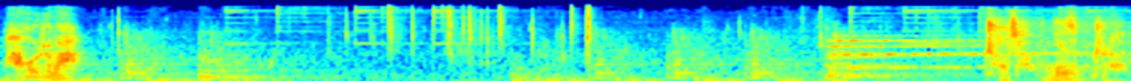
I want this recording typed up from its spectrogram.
好着吧？臭小子，你怎么知道的？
